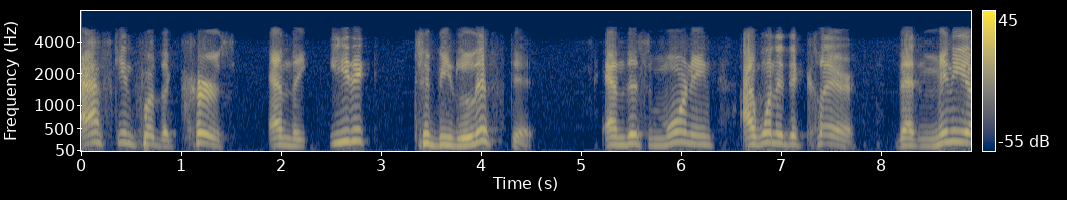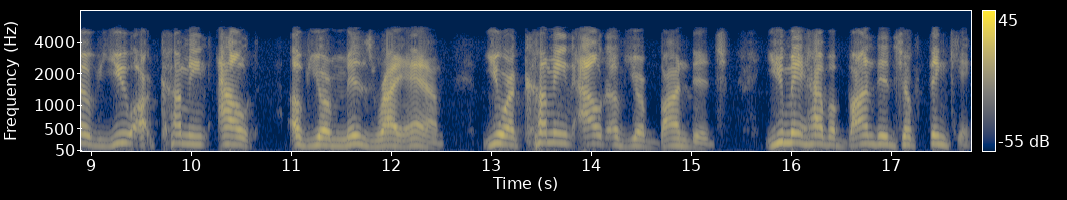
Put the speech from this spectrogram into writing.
asking for the curse and the edict to be lifted. And this morning, I want to declare that many of you are coming out of your Mizraim. You are coming out of your bondage. You may have a bondage of thinking.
